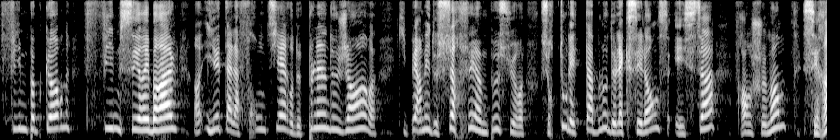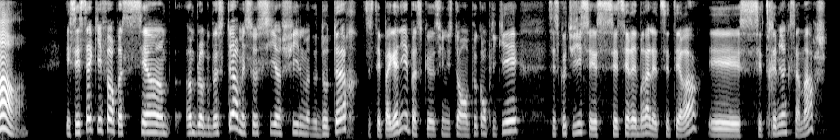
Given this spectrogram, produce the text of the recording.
film popcorn, film cérébral. Alors, Il est à la frontière de plein de genres qui permet de surfer un peu sur, sur tous les tableaux de l'excellence. Et ça, franchement, c'est rare. Et c'est ça qui est fort, parce que c'est un, un blockbuster, mais c'est aussi un film d'auteur. C'était pas gagné, parce que c'est une histoire un peu compliquée. C'est ce que tu dis, c'est cérébral, etc. Et c'est très bien que ça marche.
